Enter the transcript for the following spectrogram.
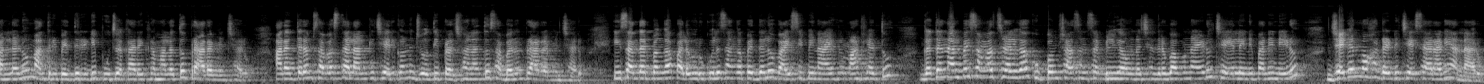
పనులను మంత్రి పెద్దిరెడ్డి పూజా కార్యక్రమాలతో ప్రారంభించారు. అనంతరం సభ స్థలానికి చేరుకొని జ్యోతి ప్రజ్వలనతో సభను ప్రారంభించారు. ఈ సందర్భంగా పలువురు కుల సంఘ పెద్దలు వైసీపీ నాయకులు మాట్లాడుతూ గత నలభై సంవత్సరాలుగా కుప్పం శాసనసభ్యులుగా ఉన్న చంద్రబాబు నాయుడు చేయలేని పని నేడు జగన్మోహన్ రెడ్డి చేశారని అన్నారు.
